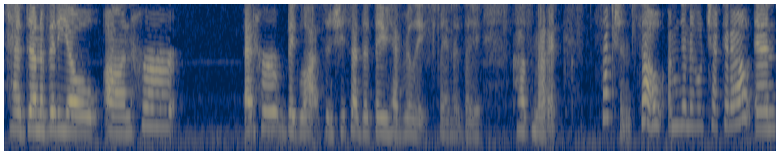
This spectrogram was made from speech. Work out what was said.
had done a video on her at her Big Lots and she said that they had really expanded the cosmetic section. So I'm going to go check it out and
